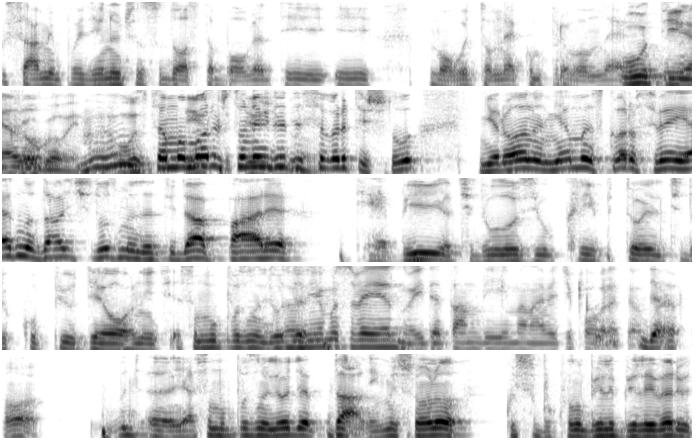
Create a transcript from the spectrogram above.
sami pojedinačno su dosta bogati i mogu tom nekom prvom ne, U tim dijelu- krugovima, Mm, u samo moraš to negdje da se vrtiš tu, jer on, njemu je skoro sve jedno da li će da uzme da ti da pare tebi, ili će da ulozi u kripto, ili će da kupi u deonici. Ja sam upoznao Da ljude... njemu sve jedno, ide tam gdje ima najveći povrat. jel Da, tako? o, e, ja sam upoznao ljude, da, ali imaš ono, koji su bukvalno bili biliveri u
